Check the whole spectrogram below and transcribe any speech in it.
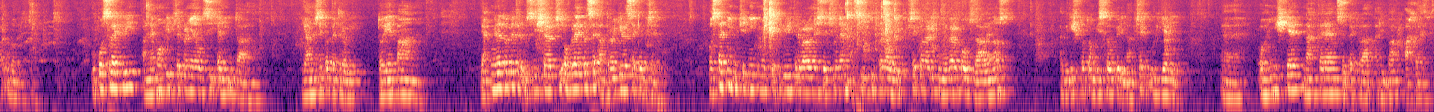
a ulovíte. Uposlechli a nemohli přeplněnou síť ani utáhnout. Jan řekl Petrovi, to je pán. Jakmile to Petr uslyšel, přioblékl se a brodil se ke břehu. Ostatním učedníkům ještě chvíli trvalo, než se člunem a sítí plnou ryb překonali tu nevelkou vzdálenost a když potom vystoupili na břeh, uviděli eh, ohniště, na kterém se pekla ryba a chléb.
